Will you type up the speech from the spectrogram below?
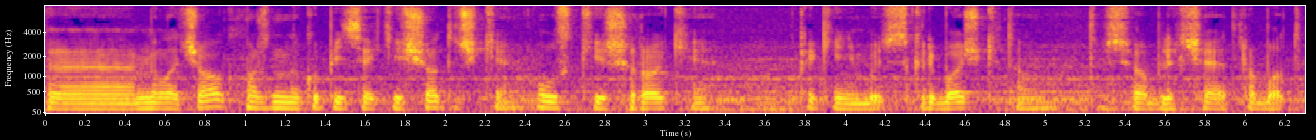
э, мелочевок можно накупить, всякие щеточки, узкие, широкие, какие-нибудь скребочки там. Это все облегчает работу.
